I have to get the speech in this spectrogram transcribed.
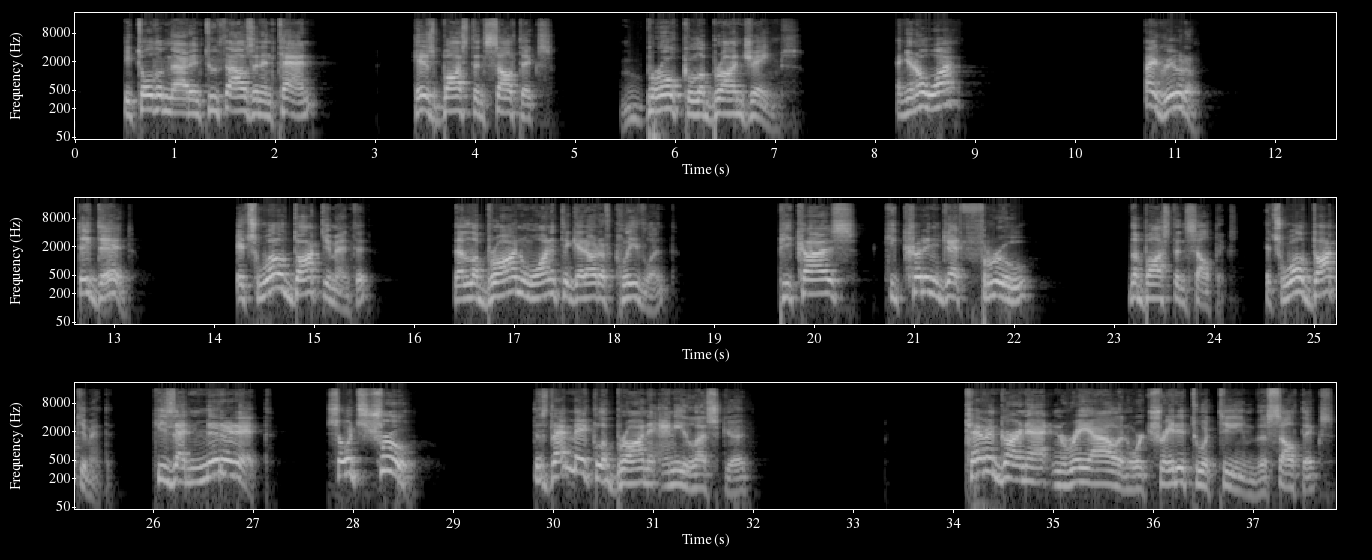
He told him that in 2010, his Boston Celtics broke LeBron James. And you know what? I agree with him. They did. It's well documented that LeBron wanted to get out of Cleveland because he couldn't get through the Boston Celtics. It's well documented. He's admitted it. So it's true. Does that make LeBron any less good? Kevin Garnett and Ray Allen were traded to a team, the Celtics,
